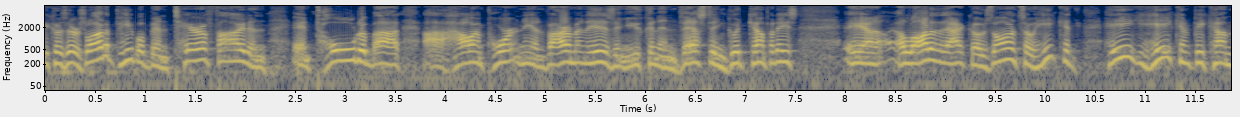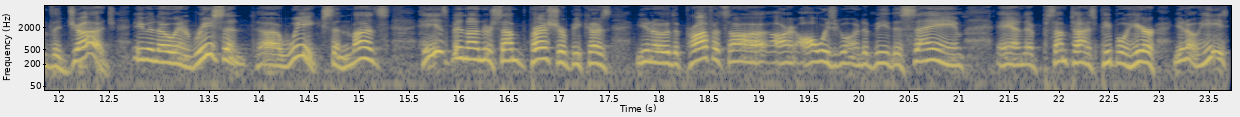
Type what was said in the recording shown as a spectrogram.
because there's a lot of people been terrified and, and told about uh, how important the environment is, and you can invest in good companies and a lot of that goes on. So he can he he can become the judge, even though in recent uh, weeks and months he has been under some pressure because you know the profits are, aren't always going to be the same, and sometimes people hear you know he's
